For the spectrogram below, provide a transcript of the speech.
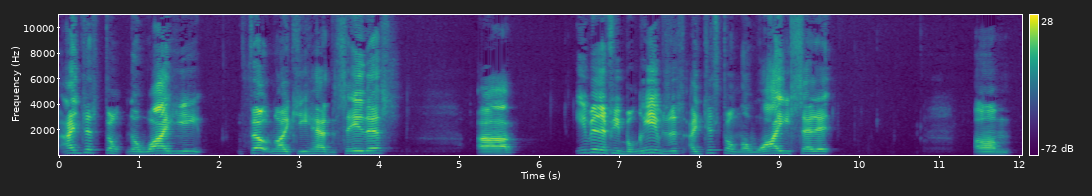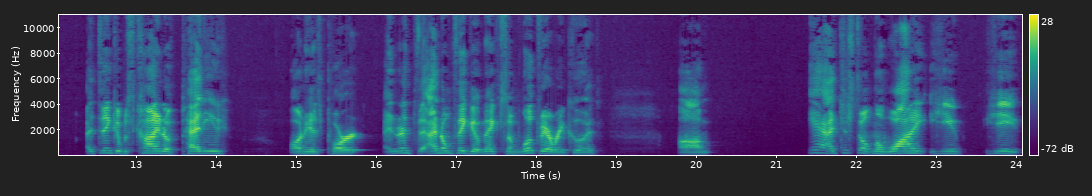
I just don't know why he felt like he had to say this. Uh, even if he believes this, I just don't know why he said it. Um, I think it was kind of petty on his part, and I don't think it makes him look very good. Um, yeah, I just don't know why he he.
